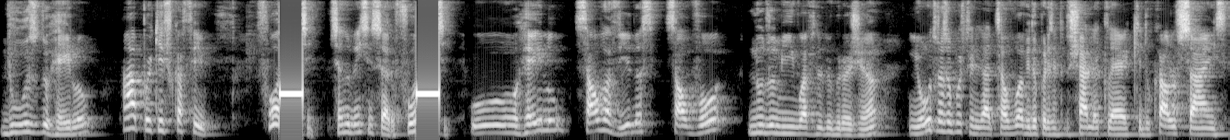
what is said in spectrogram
do uso do Halo. Ah, porque fica feio. Foda-se. Sendo bem sincero, foda-se. O Halo salva vidas, salvou no domingo a vida do Grosjean. Em outras oportunidades, salvou a vida, por exemplo, do Charles Leclerc, do Carlos Sainz,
